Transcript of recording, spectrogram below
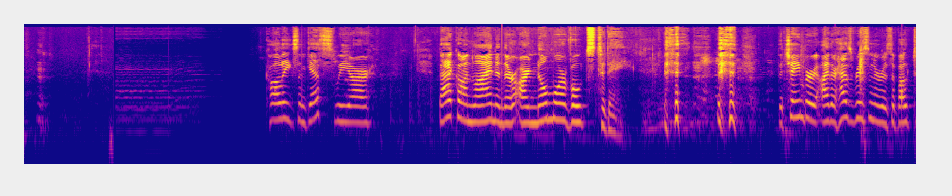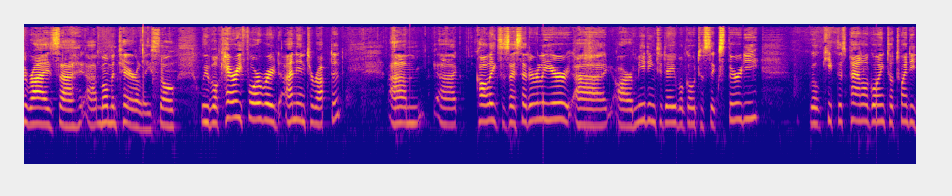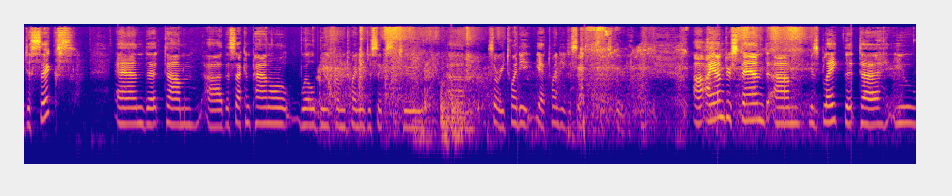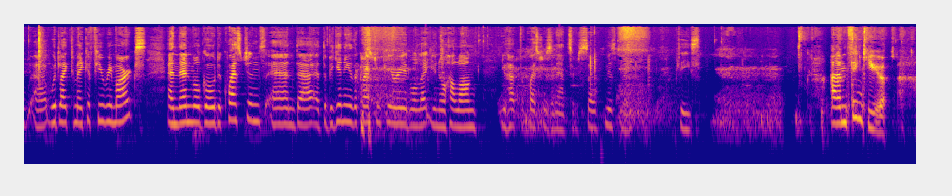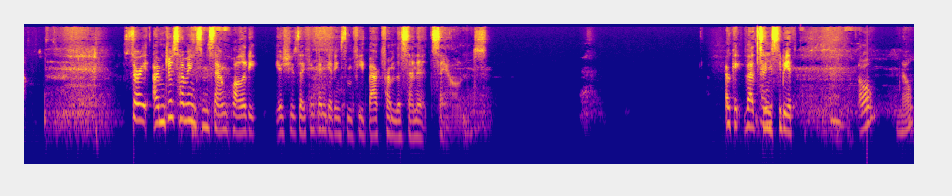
Colleagues and guests, we are back online, and there are no more votes today. the chamber either has risen or is about to rise uh, uh, momentarily, so we will carry forward uninterrupted. Um, uh, colleagues, as I said earlier, uh, our meeting today will go to 6:30. We'll keep this panel going till 20 to 6 and that um, uh, the second panel will be from 20 to 6 to, um, sorry, 20, yeah, 20 to 6 to 6.30. Uh, I understand, um, Ms. Blake, that uh, you uh, would like to make a few remarks, and then we'll go to questions, and uh, at the beginning of the question period, we'll let you know how long you have for questions and answers. So, Ms. Blake, please. Um, thank you. Sorry, I'm just having some sound quality issues. I think I'm getting some feedback from the Senate sound. Okay, that seems to be it. Oh, no.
